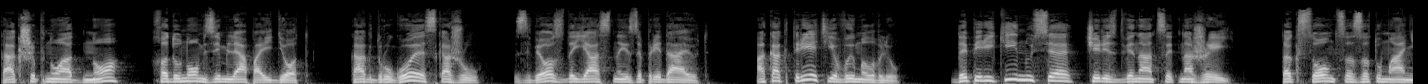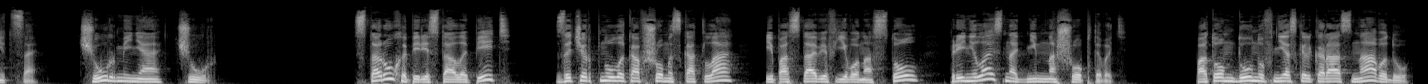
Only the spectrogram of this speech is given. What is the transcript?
Как шепну одно, ходуном земля пойдет, как другое скажу, звезды ясные запредают, а как третье вымолвлю, да перекинуся через двенадцать ножей, так солнце затуманится». Чур меня, чур. Старуха перестала петь, зачерпнула ковшом из котла и, поставив его на стол, принялась над ним нашептывать. Потом, дунув несколько раз на воду,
